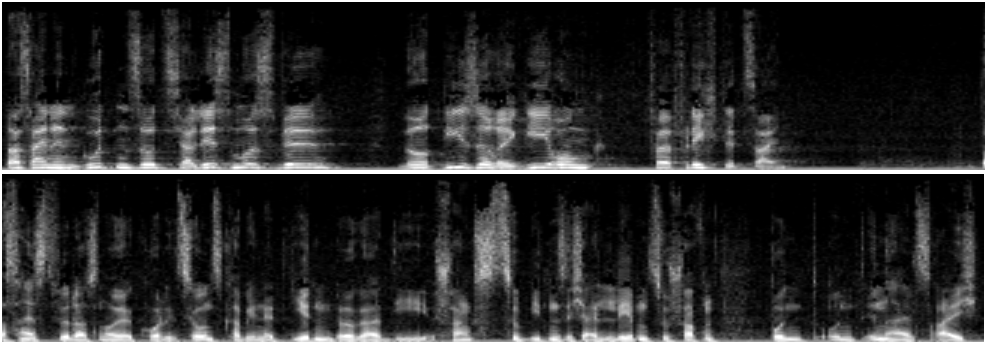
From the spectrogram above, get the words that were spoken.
das einen guten Sozialismus will, wird diese Regierung verpflichtet sein. Das heißt für das neue Koalitionskabinett jedem Bürger die Chance zu bieten, sich ein Leben zu schaffen, bunt und inhaltsreich.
